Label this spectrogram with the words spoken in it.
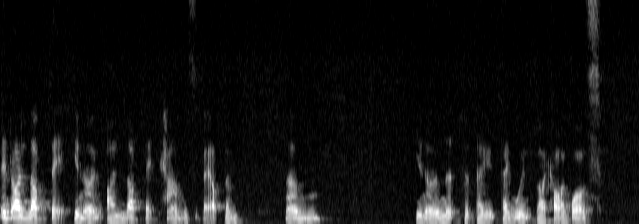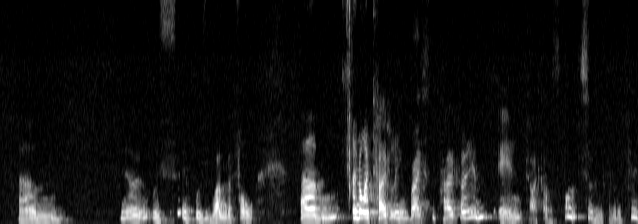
and I love that, you know, I love that calmness about them. Um, you know, and that, that they, they weren't like I was. Um, you know, it was, it was wonderful. Um, and I totally embraced the program and I got a sponsor and got a food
